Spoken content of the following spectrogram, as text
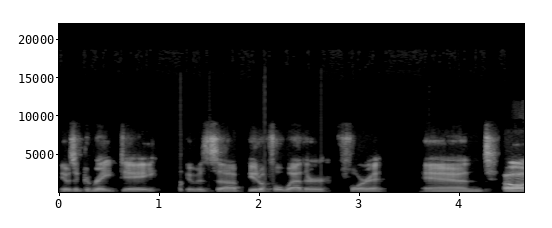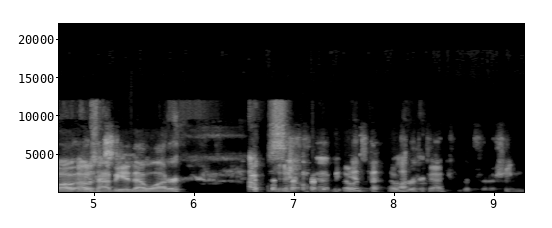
It was a great day. It was uh, beautiful weather for it, and Oh, I, I was happy to hit that water. I was Yeah. so happy. that was that was refreshing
